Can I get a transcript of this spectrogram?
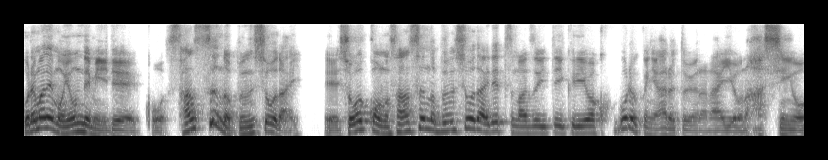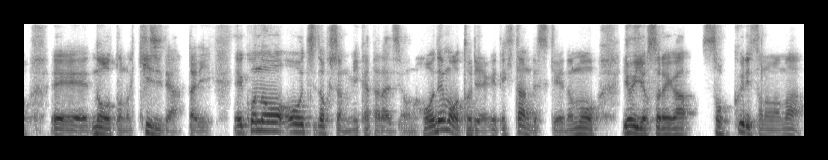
これまでも読んでみで、こう算数の文章題、え小学校の算数の文章題でつまずいていく理由は国語力にあるというような内容の発信を、えー、ノートの記事であったり、えこのおうち読書の味方ラジオの方でも取り上げてきたんですけれども、いよいよそれがそっくりそのま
